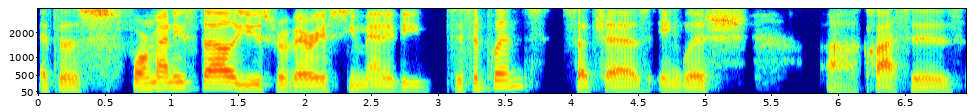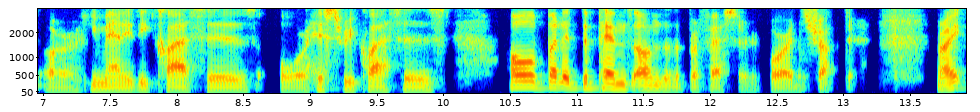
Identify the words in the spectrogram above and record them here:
It's a formatting style used for various humanity disciplines, such as English uh, classes or humanity classes or history classes, Oh, but it depends on the professor or instructor, right?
